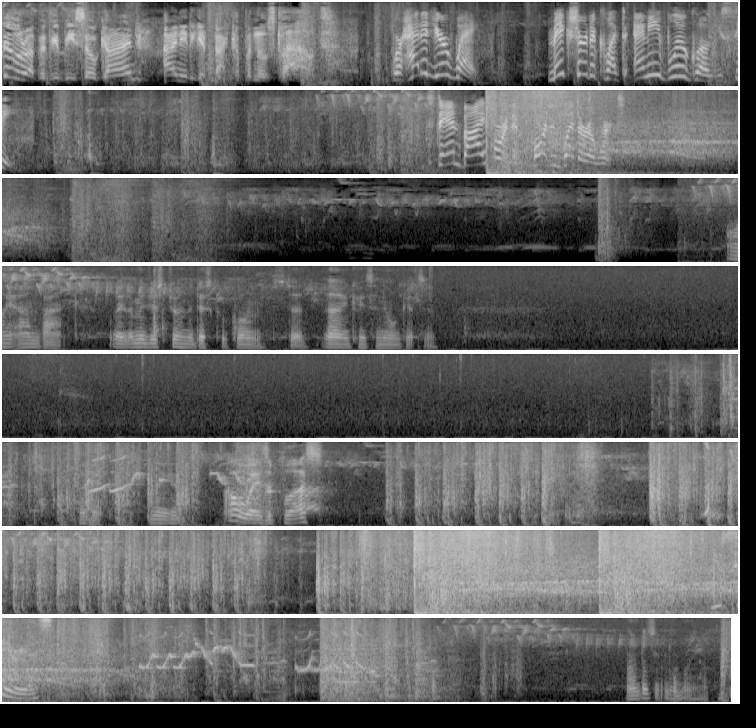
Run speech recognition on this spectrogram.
Fill her up if you'd be so kind. I need to get back up in those clouds. We're headed your way. Make sure to collect any blue glow you see. Stand by for an important weather alert. I am back. Wait, let me just join the Discord call instead, uh, in case anyone gets in. Okay, there you go. Always a plus. You serious? That doesn't normally happen.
